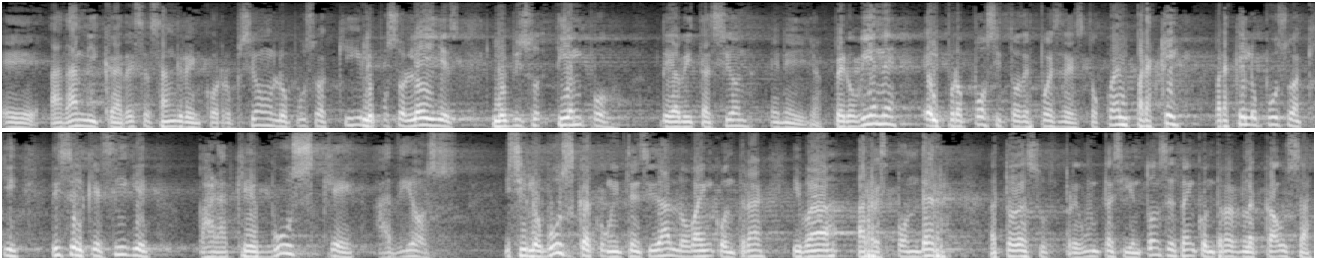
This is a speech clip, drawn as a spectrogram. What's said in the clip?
eh, adámica, de esa sangre en corrupción, lo puso aquí, le puso leyes, le puso tiempo de habitación en ella. Pero viene el propósito después de esto. ¿Cuál? ¿Para qué? ¿Para qué lo puso aquí? Dice el que sigue, para que busque a Dios. Y si lo busca con intensidad, lo va a encontrar y va a responder a todas sus preguntas y entonces va a encontrar la causa,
